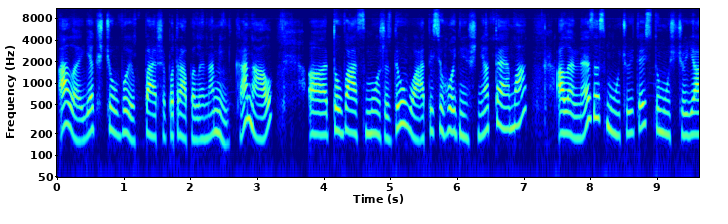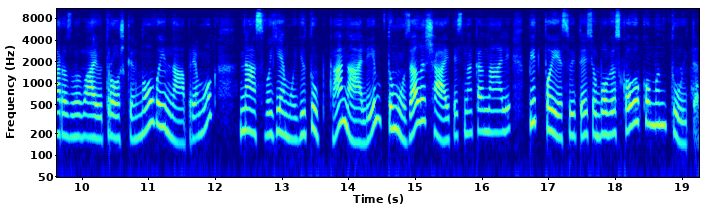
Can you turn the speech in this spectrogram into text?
Але якщо ви вперше потрапили на мій канал, е, то вас може здивувати сьогоднішня тема. Але не засмучуйтесь, тому що я розвиваю трошки новий напрямок на своєму YouTube каналі. Тому залишайтесь на каналі, підписуйтесь, обов'язково коментуйте.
